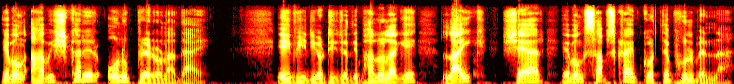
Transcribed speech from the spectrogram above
এবং আবিষ্কারের অনুপ্রেরণা দেয়। এই ভিডিওটি যদি ভালো লাগে, লাইক, শেয়ার এবং সাবস্ক্রাইব করতে ভুলবেন না।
